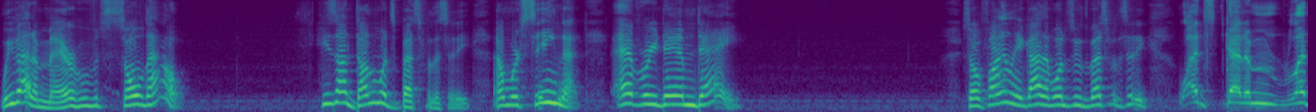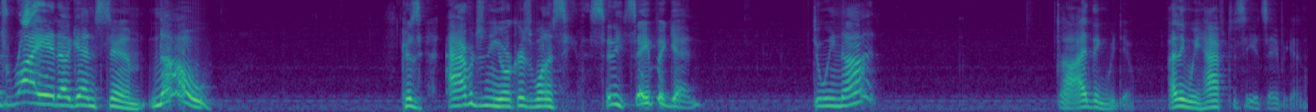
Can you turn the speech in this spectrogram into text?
We've had a mayor who's sold out. He's not done what's best for the city. And we're seeing that every damn day. So finally, a guy that wants to do the best for the city, let's get him, let's riot against him. No. Because average New Yorkers want to see the city safe again. Do we not? Uh, I think we do. I think we have to see it safe again.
